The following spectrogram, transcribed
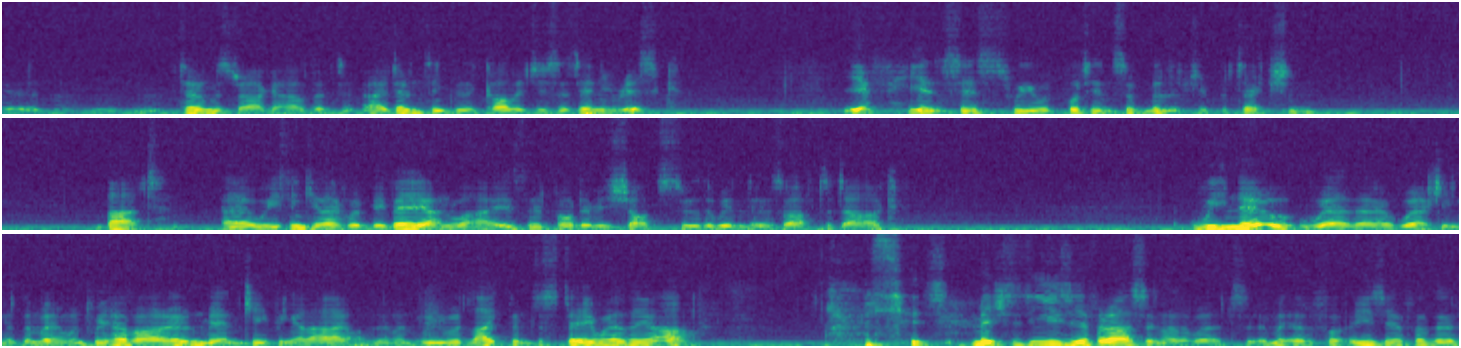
uh, tell Mr. Argyle that I don't think the college is at any risk. If he insists, we would put in some military protection, but uh, we think that would be very unwise. There'd probably be shots through the windows after dark. We know where they're working at the moment. We have our own men keeping an eye on them, and we would like them to stay where they are. it makes it easier for us, in other words, uh, uh, for, easier for the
